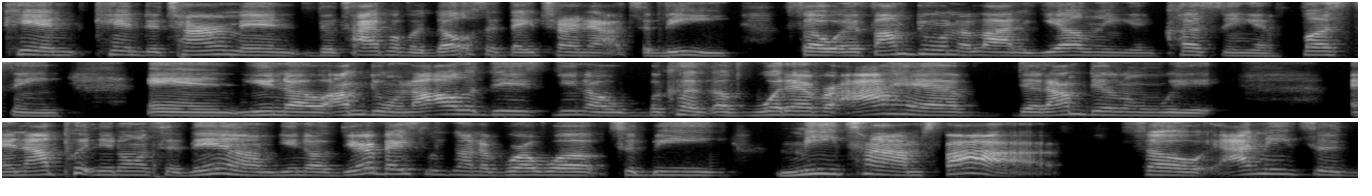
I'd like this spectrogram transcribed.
can can determine the type of adults that they turn out to be. So if I'm doing a lot of yelling and cussing and fussing and you know I'm doing all of this, you know, because of whatever I have that I'm dealing with and I'm putting it onto them, you know, they're basically going to grow up to be me times 5 So I need to,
